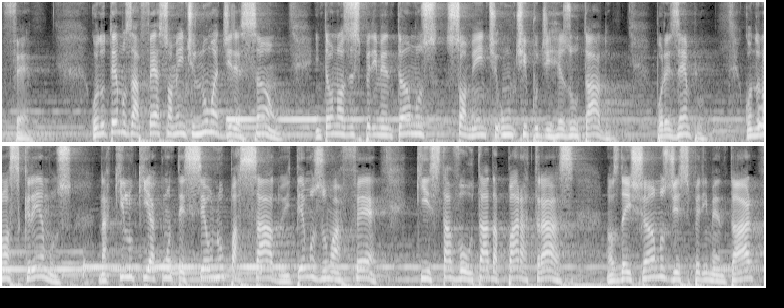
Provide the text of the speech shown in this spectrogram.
fé. Quando temos a fé somente numa direção, então nós experimentamos somente um tipo de resultado. Por exemplo, quando nós cremos naquilo que aconteceu no passado e temos uma fé que está voltada para trás, nós deixamos de experimentar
